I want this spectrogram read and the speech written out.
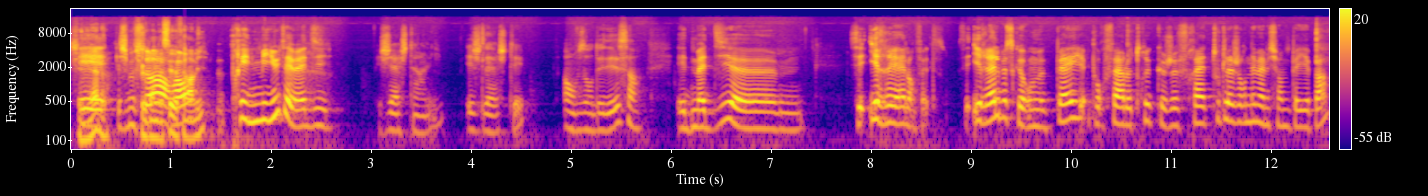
Génial. Et je me suis vraiment pris une minute et elle m'a dit j'ai acheté un lit et je l'ai acheté en faisant des dessins et de m'a dit euh, c'est irréel en fait c'est irréel parce qu'on me paye pour faire le truc que je ferais toute la journée même si on me payait pas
